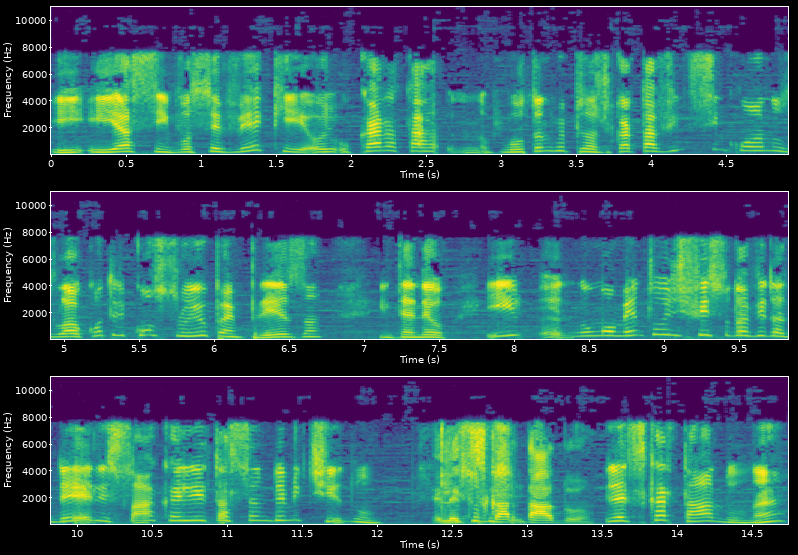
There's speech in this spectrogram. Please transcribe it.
E, e, assim, você vê que o, o, cara tá. Voltando pro episódio, o cara tá 25 anos lá, o quanto ele construiu para a empresa, entendeu? E eh, no momento difícil da vida dele, saca, ele tá sendo demitido. Ele é Isso, descartado. Ele é descartado, né?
